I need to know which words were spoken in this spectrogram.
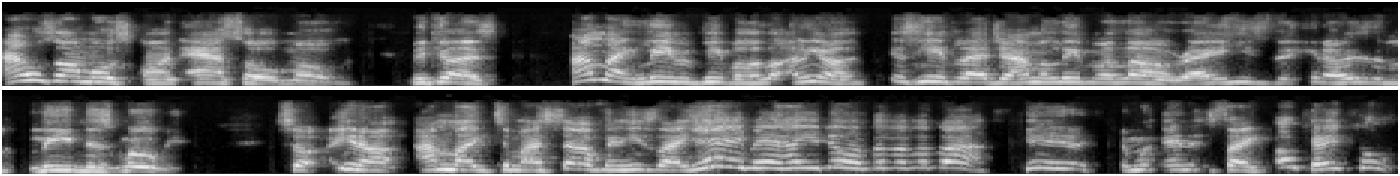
I was almost on asshole mode because I'm like leaving people alone. You know, it's Heath Ledger. I'm gonna leave him alone, right? He's the, you know, he's leading this movie. So, you know, I'm like to myself, and he's like, "Hey, man, how you doing?" Blah blah blah blah. Yeah, and it's like, okay, cool.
